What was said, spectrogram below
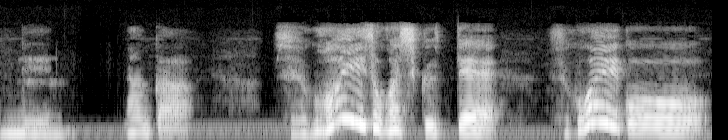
でうんなんか、すごい忙しくって、すごいこ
